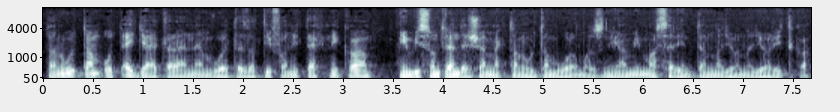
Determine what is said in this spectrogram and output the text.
tanultam. Ott egyáltalán nem volt ez a Tiffany technika, én viszont rendesen megtanultam volmozni, ami ma szerintem nagyon-nagyon ritka.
